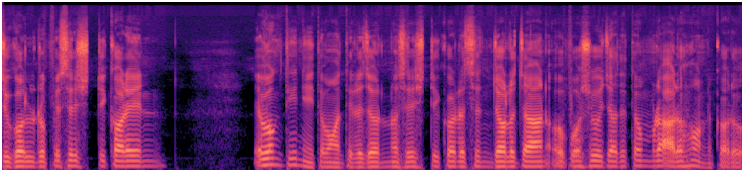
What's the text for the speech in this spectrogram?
যুগলরূপে সৃষ্টি করেন এবং তিনি তোমাদের জন্য সৃষ্টি করেছেন জলযান ও পশু যাতে তোমরা আরোহণ করো।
